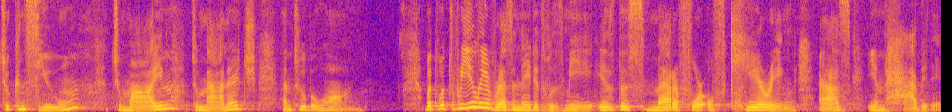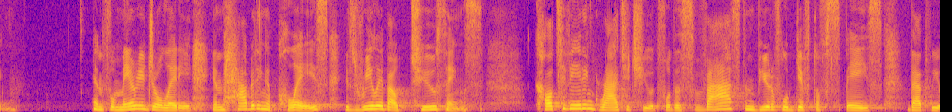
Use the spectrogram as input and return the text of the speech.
to consume, to mine, to manage, and to belong. But what really resonated with me is this metaphor of caring as inhabiting. And for Mary Jo Leddy, inhabiting a place is really about two things cultivating gratitude for this vast and beautiful gift of space that we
